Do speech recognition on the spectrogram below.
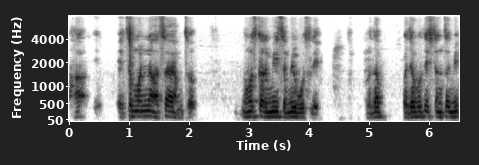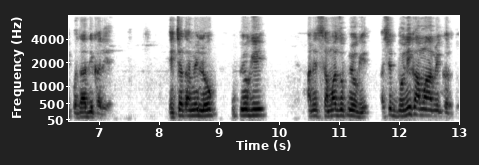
हा याचं म्हणणं असं आहे आमचं. नमस्कार मी समीर भोसले. प्रदा प्रजाप्रतिष्ठानचा मी पदाधिकारी आहे. याच्यात आम्ही लोक उपयोगी आणि समाज उपयोगी असे दोन्ही कामं आम्ही करतो.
